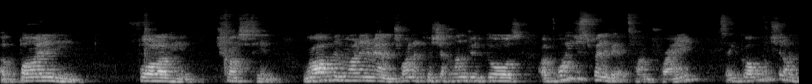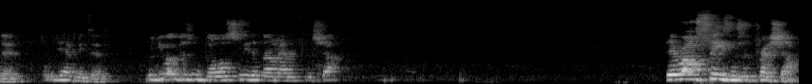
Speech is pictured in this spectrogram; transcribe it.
Abide in Him, follow Him, trust Him. Rather than running around trying to push hundred doors, why don't you spend a bit of time praying? Say, God, what should I do? What would you have me do? Would you open some doors for me that no man can shut? There are seasons of pressure.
